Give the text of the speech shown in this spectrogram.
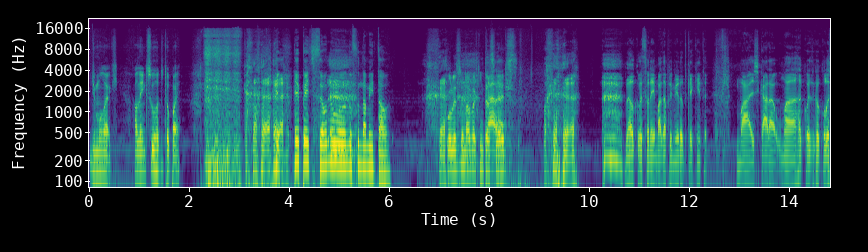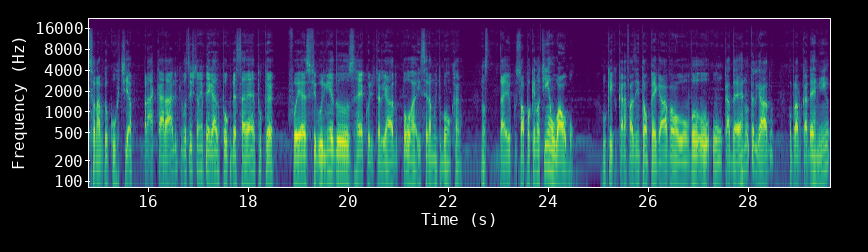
de moleque? Além de surra do teu pai. Repetição no, no fundamental. Colecionava quinta Cara, séries. Não, eu colecionei mais a primeira do que a quinta. Mas, cara, uma coisa que eu colecionava que eu curtia pra caralho, que vocês também pegaram um pouco dessa época, foi as figurinhas dos recordes, tá ligado? Porra, isso era muito bom, cara. Nos- Daí, eu- só porque não tinha o álbum. O que, que o cara fazia então? Pegava um, um- um caderno, tá ligado? Comprava um caderninho,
